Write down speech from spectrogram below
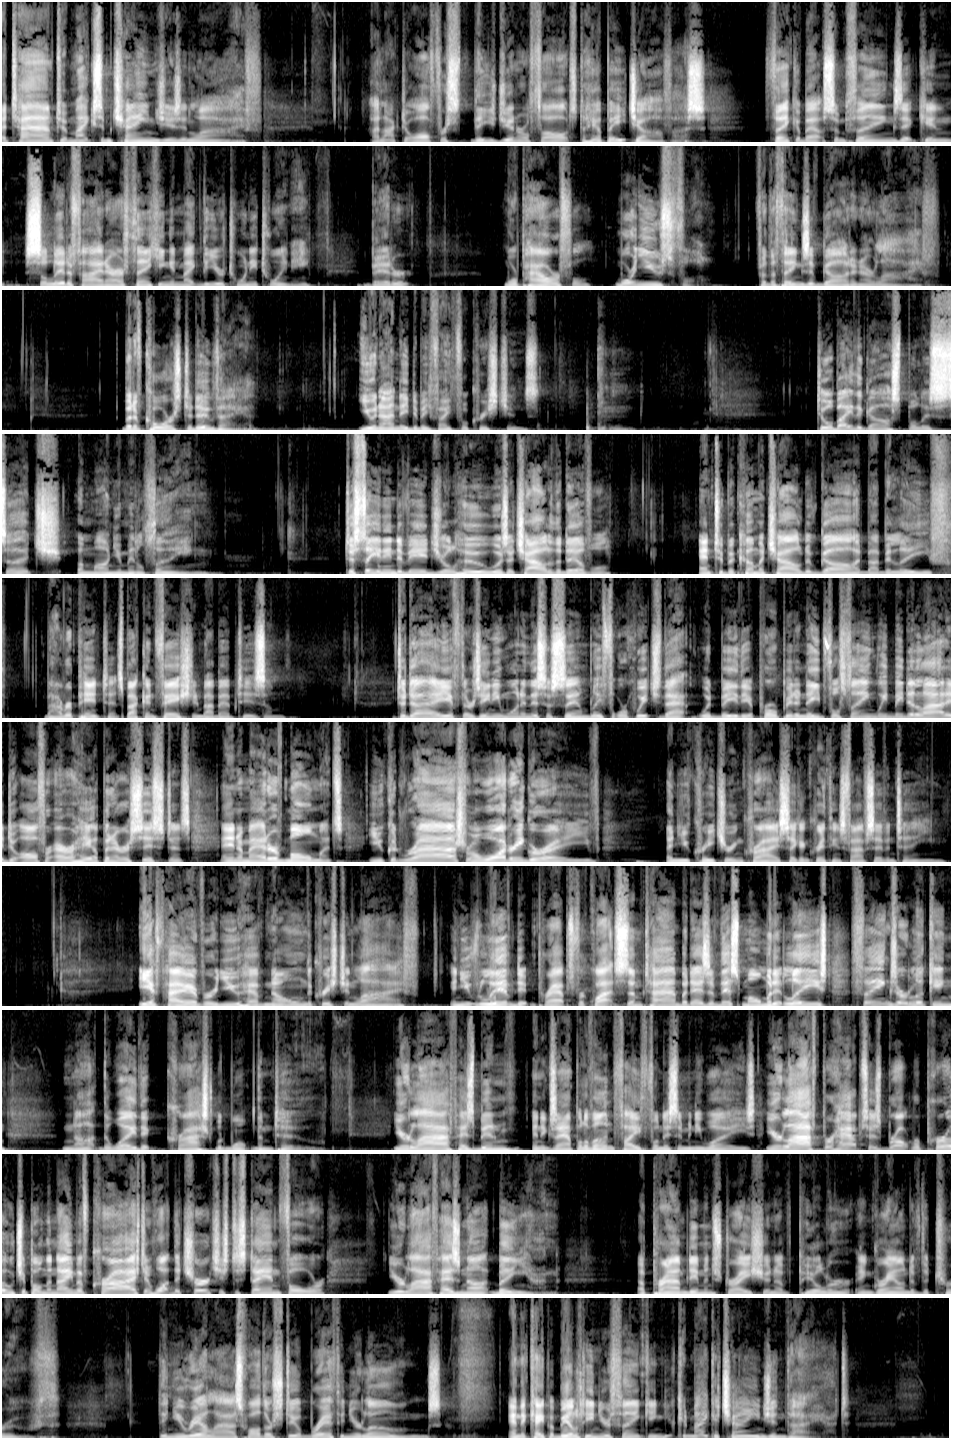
a time to make some changes in life. I'd like to offer these general thoughts to help each of us think about some things that can solidify in our thinking and make the year 2020 better, more powerful, more useful for the things of God in our life. But of course, to do that, you and I need to be faithful Christians. to obey the gospel is such a monumental thing to see an individual who was a child of the devil and to become a child of God by belief, by repentance, by confession, by baptism. Today, if there's anyone in this assembly for which that would be the appropriate and needful thing, we'd be delighted to offer our help and our assistance. And in a matter of moments, you could rise from a watery grave a new creature in Christ, 2 Corinthians 5.17. If, however, you have known the Christian life and you've lived it perhaps for quite some time, but as of this moment at least, things are looking not the way that Christ would want them to. Your life has been an example of unfaithfulness in many ways. Your life perhaps has brought reproach upon the name of Christ and what the church is to stand for. Your life has not been a prime demonstration of pillar and ground of the truth. Then you realize while there's still breath in your lungs, and the capability in your thinking, you can make a change in that.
